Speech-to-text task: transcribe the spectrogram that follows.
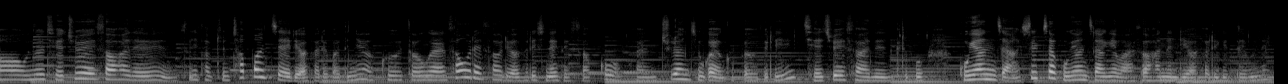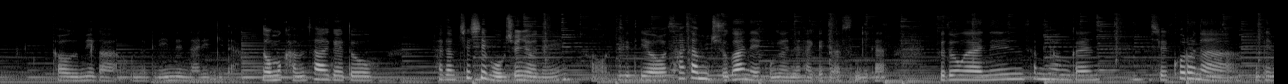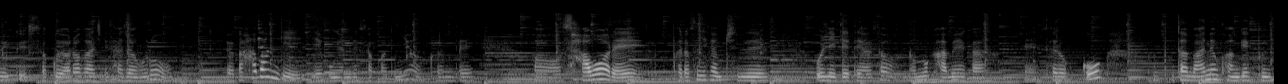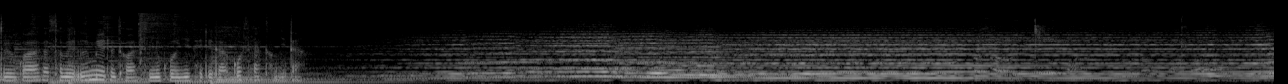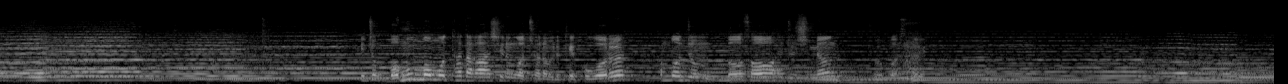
어, 오늘 제주에서 하는 삼촌 첫 번째 리허설이거든요. 그동안 서울에서 리허설이 진행됐었고, 한 출연진과 연극 배우들이 제주에서 하는 그리고 공연장, 실제 공연장에 와서 하는 리허설이기 때문에 더 의미가 오늘은 있는 날입니다. 너무 감사하게도 사삼 75주년에 어, 드디어 사삼 주간의 공연을 하게 되었습니다. 그동안은 3년간 사실 코로나 팬데믹도 있었고 여러 가지 사정으로 저희가 하반기에 공연을 했었거든요. 그런데 어, 4월에 바라순이 삼촌을 올리게 되어서 너무 감회가 예, 새롭고 보다 많은 관객분들과 사삼의 의미를 더할 수 있는 공연이 되리라고 생각합니다. 머뭇머뭇하다가 하시는 것처럼 이렇게 그거를 한번 좀 넣어서 해주시면 좋을 것 같아요.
